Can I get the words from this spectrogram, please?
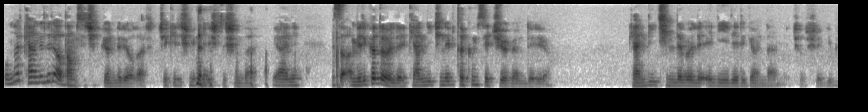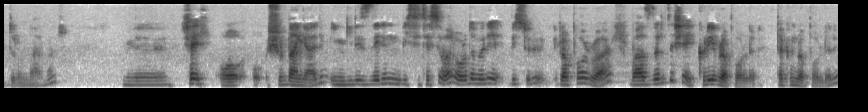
Onlar kendileri adam seçip gönderiyorlar. Çekiliş mekiliş dışında. Yani mesela Amerika da öyle. Kendi içinde bir takım seçiyor gönderiyor. Kendi içinde böyle en iyileri göndermeye çalışıyor gibi durumlar var. Ee, şey o, o şuradan geldim. İngilizlerin bir sitesi var. Orada böyle bir sürü rapor var. Bazıları da şey crew raporları, takım raporları.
